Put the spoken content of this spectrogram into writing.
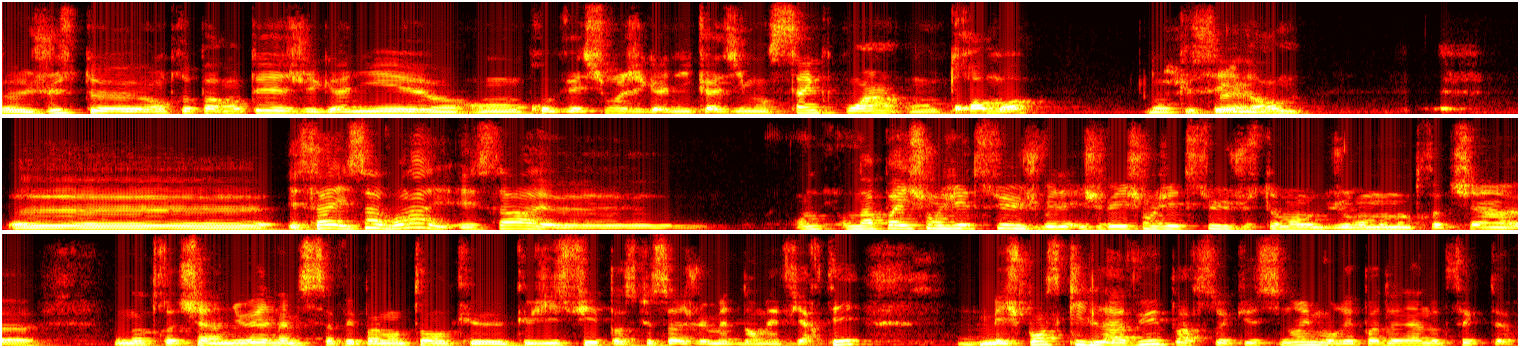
Euh, juste entre parenthèses, j'ai gagné en progression, j'ai gagné quasiment 5 points en 3 mois. Donc c'est énorme. Euh, et ça, et ça, voilà, et ça, euh, on n'a pas échangé dessus. Je vais, je vais échanger dessus justement durant mon entretien, euh, mon entretien annuel, même si ça fait pas longtemps que, que j'y suis, parce que ça, je vais mettre dans mes fiertés. Mm. Mais je pense qu'il l'a vu parce que sinon, il m'aurait pas donné un autre secteur.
